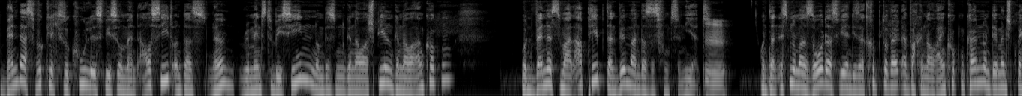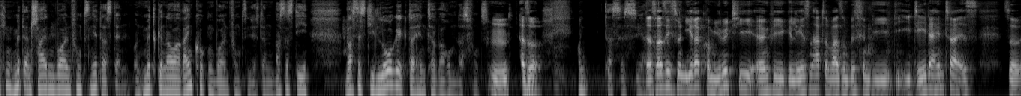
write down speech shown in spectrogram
wenn das wirklich so cool ist, wie es im Moment aussieht und das ne, remains to be seen, noch ein bisschen genauer spielen, genauer angucken. Und wenn es mal abhebt, dann will man, dass es funktioniert. Mhm. Und dann ist nun mal so, dass wir in dieser Kryptowelt einfach genau reingucken können und dementsprechend mitentscheiden wollen, funktioniert das denn? Und mit genauer reingucken wollen, funktioniert das denn? Was ist die, was ist die Logik dahinter, warum das funktioniert? Mhm. Also, und das ist ja. Das, was ich so in ihrer Community irgendwie gelesen hatte, war so ein bisschen die, die Idee dahinter ist so,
